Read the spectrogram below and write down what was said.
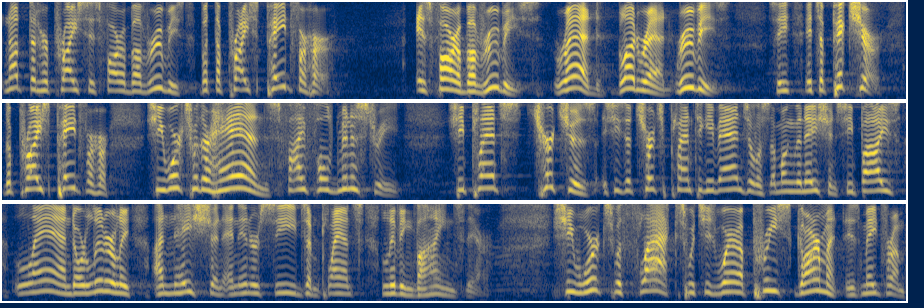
not that her price is far above rubies, but the price paid for her is far above rubies. Red, blood red, rubies. See, it's a picture. The price paid for her. She works with her hands, fivefold ministry. She plants churches. She's a church planting evangelist among the nations. She buys land, or literally a nation, and intercedes and plants living vines there. She works with flax, which is where a priest's garment is made from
